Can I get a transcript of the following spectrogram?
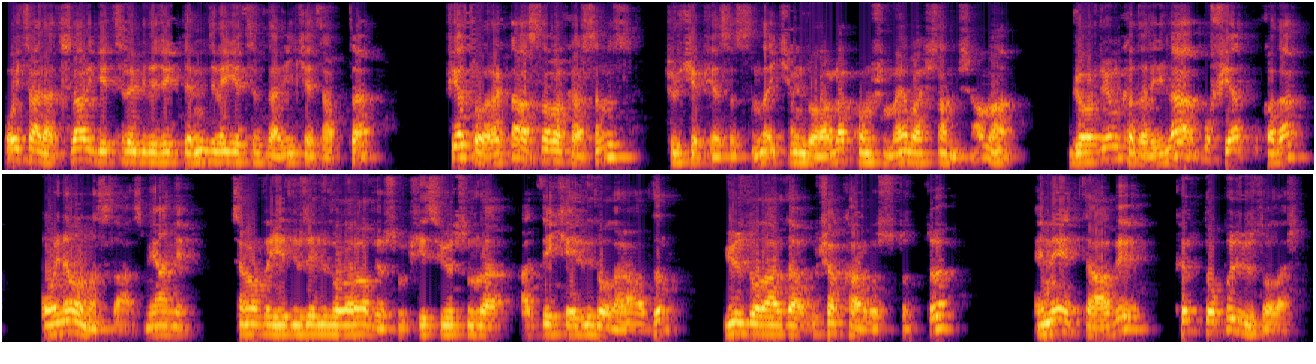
O ithalatçılar getirebileceklerini dile getirdiler ilk etapta. Fiyat olarak da aslına bakarsanız Türkiye piyasasında 2000 dolarlar konuşulmaya başlanmış ama gördüğüm kadarıyla bu fiyat bu kadar oynamaması lazım. Yani sen orada 750 dolar alıyorsun. PCU'sunda hadi ki 50 dolar aldın. 100 dolar da uçak kargosu tuttu. E ne etti abi? 4900 dolar.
